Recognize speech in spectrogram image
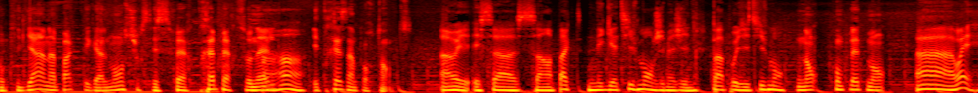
Donc il y a un impact également sur ces sphères très personnelles Ah, et très importantes. Ah oui, et ça, ça impacte négativement, j'imagine, pas positivement. Non, complètement. Ah ouais,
